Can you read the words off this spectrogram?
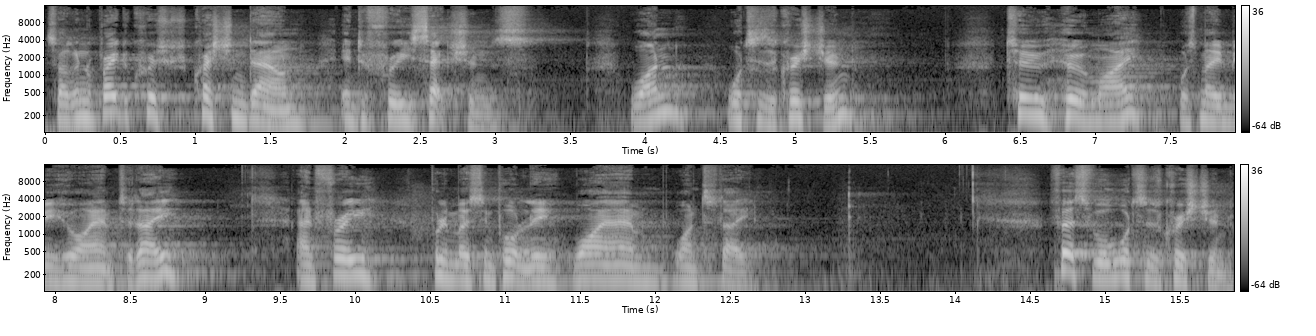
So, I'm going to break the question down into three sections. One, what is a Christian? Two, who am I? What's made me who I am today? And three, probably most importantly, why I am one today. First of all, what is a Christian?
